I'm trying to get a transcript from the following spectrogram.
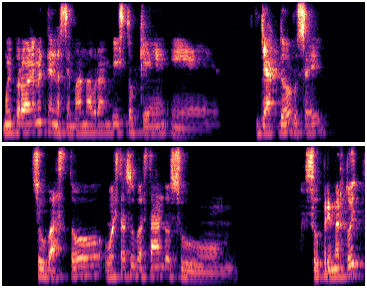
Muy probablemente en la semana habrán visto que Jack Dorsey subastó o está subastando su su primer tweet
